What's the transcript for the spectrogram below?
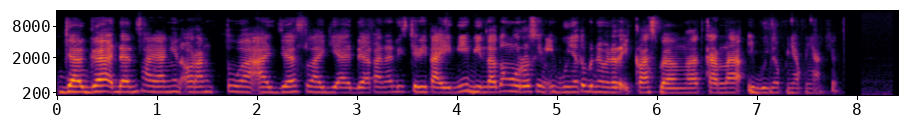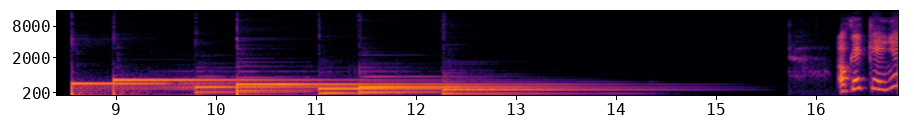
jaga dan sayangin orang tua aja selagi ada karena di cerita ini Binta tuh ngurusin ibunya tuh bener-bener ikhlas banget karena ibunya punya penyakit. Oke, kayaknya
